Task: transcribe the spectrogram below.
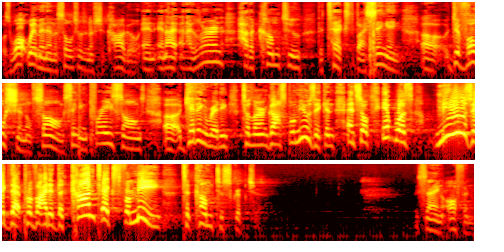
was Walt Whitman and the Soul Children of Chicago. And, and, I, and I learned how to come to the text by singing uh, devotional songs, singing praise songs, uh, getting ready to learn gospel music. And, and so it was music that provided the context for me to come to Scripture. We sang often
